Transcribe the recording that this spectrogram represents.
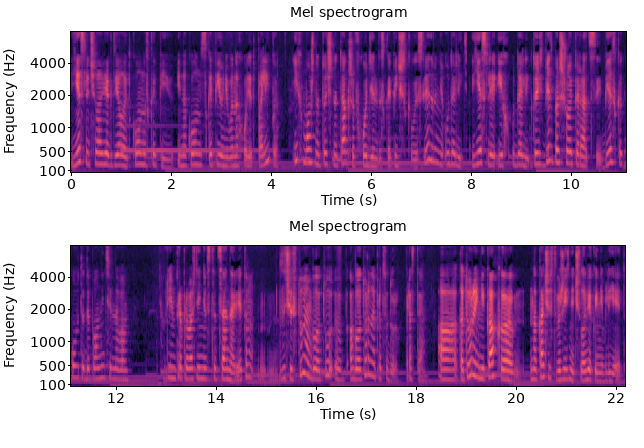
Если человек делает колоноскопию и на колоноскопии у него находят полипы, их можно точно так же в ходе эндоскопического исследования удалить. Если их удалить, то есть без большой операции, без какого-то дополнительного времяпрепровождения в стационаре. Это зачастую. Э, амбулаторная процедура, простая, а, которая никак э, на качество жизни человека не влияет.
